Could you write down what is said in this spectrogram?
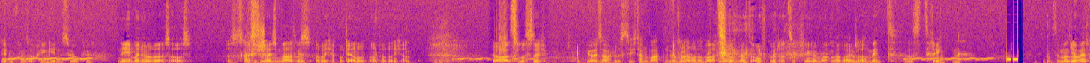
Ne, du kannst auch hingehen, ist ja okay. Nee, mein Hörer ist aus. Das ist Ach natürlich so, scheiß Basis, okay. aber ich habe auch den Anrufbeantworter nicht an. Ja, ist lustig. Ja, ist auch lustig. Dann warten wir mal. Genau, dann warten wir und wenn es aufgehört hat zu klingeln, machen wir Einen weiter. Moment, was trinken. Sind wir soweit?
